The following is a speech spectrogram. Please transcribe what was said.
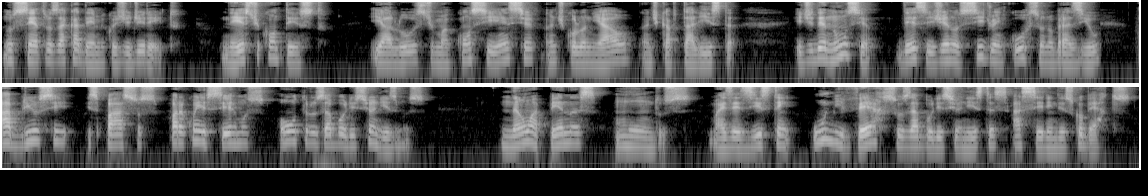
nos centros acadêmicos de direito. Neste contexto, e à luz de uma consciência anticolonial, anticapitalista e de denúncia desse genocídio em curso no Brasil, abriu-se espaços para conhecermos outros abolicionismos. Não apenas mundos, mas existem universos abolicionistas a serem descobertos.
